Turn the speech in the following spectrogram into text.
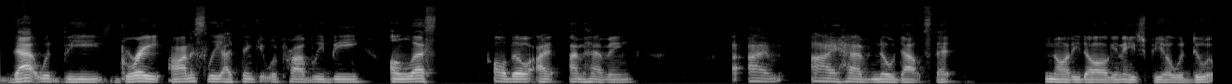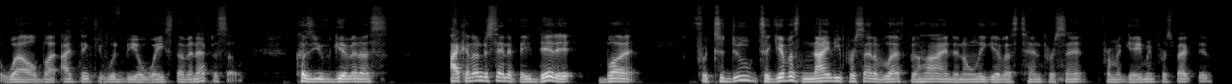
That mm-hmm. would be great. Honestly, I think it would probably be unless although I I'm having I'm I have no doubts that Naughty Dog and HBO would do it well, but I think it would be a waste of an episode because you've given us. I can understand if they did it, but for to do to give us 90% of left behind and only give us 10% from a gaming perspective,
